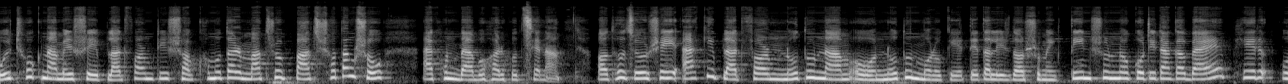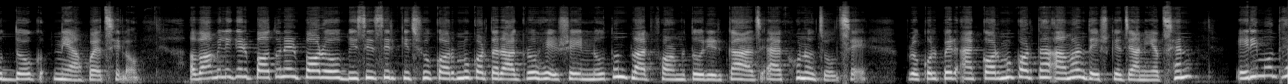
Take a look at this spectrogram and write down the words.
বৈঠক নামের সেই প্ল্যাটফর্মটির সক্ষমতার মাত্র পাঁচ শতাংশ এখন ব্যবহার হচ্ছে না। অথচ সেই একই প্ল্যাটফর্ম নতুন নাম ও নতুন মোড়কে তেতাল্লিশ দশমিক তিন শূন্য কোটি টাকা ব্যয়ে ফের উদ্যোগ নেওয়া হয়েছিল। আওয়ামী লীগের পতনের পরও বিসিসির কিছু কর্মকর্তার আগ্রহে সেই নতুন প্ল্যাটফর্ম তৈরির কাজ এখনও চলছে। প্রকল্পের এক কর্মকর্তা আমার দেশকে জানিয়েছেন এরই মধ্যে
